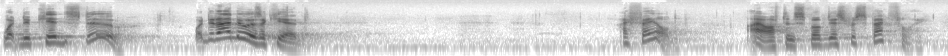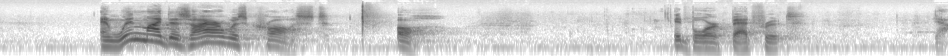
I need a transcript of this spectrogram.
what do kids do? What did I do as a kid? I failed. I often spoke disrespectfully. And when my desire was crossed, oh, it bore bad fruit. Yeah.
